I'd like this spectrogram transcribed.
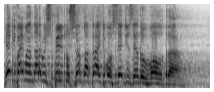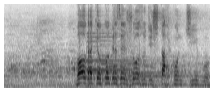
Ele vai mandar o Espírito Santo atrás de você, dizendo: Volta, volta que eu estou desejoso de estar contigo.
